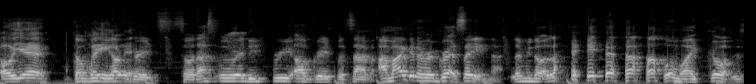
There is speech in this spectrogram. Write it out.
Oh yeah. Double the upgrades. So that's already three upgrades for Sam. Am I gonna regret saying that? Let me not lie. oh my gosh.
